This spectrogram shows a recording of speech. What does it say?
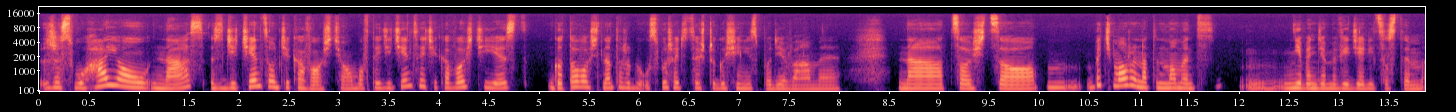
że, słuchają nas z dziecięcą ciekawością, bo w tej dziecięcej ciekawości jest gotowość na to, żeby usłyszeć coś, czego się nie spodziewamy, na coś, co być może na ten moment nie będziemy wiedzieli, co z tym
